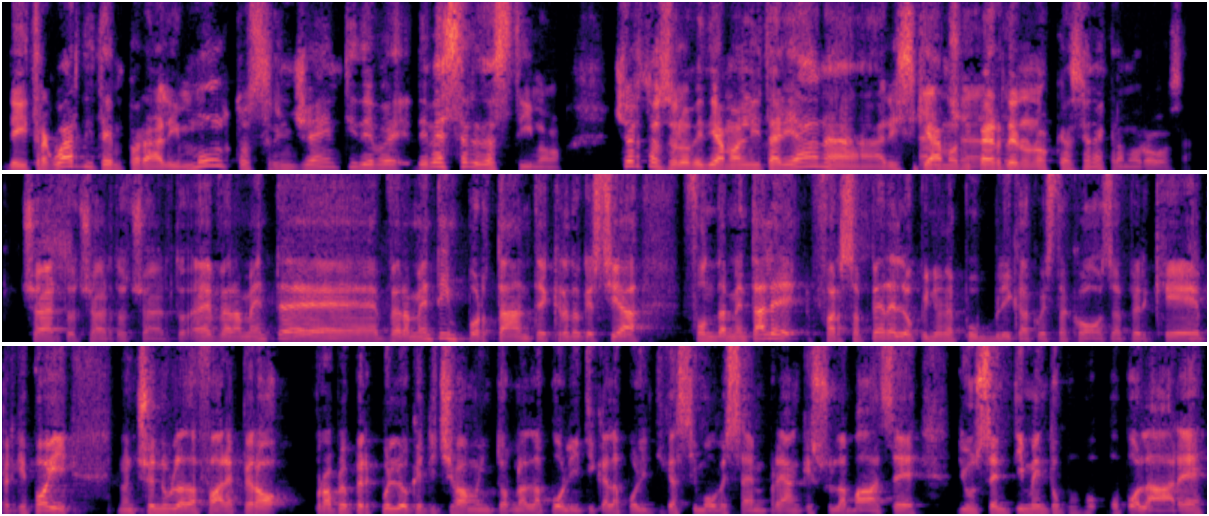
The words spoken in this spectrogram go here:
dei traguardi temporali molto stringenti deve, deve, essere da stimolo. Certo, se lo vediamo all'italiana rischiamo eh, certo. di perdere un'occasione clamorosa. Certo, certo, certo. È veramente, veramente importante. Credo che sia fondamentale far sapere all'opinione pubblica questa cosa, perché, perché poi non c'è nulla da fare, però proprio per quello che dicevamo intorno alla politica, la politica si muove sempre anche sulla base di un sentimento pop- popolare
